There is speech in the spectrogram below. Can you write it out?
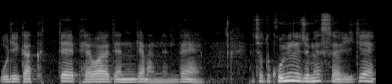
우리가 그때 배워야 되는 게 맞는데 저도 고민을 좀 했어요. 이게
